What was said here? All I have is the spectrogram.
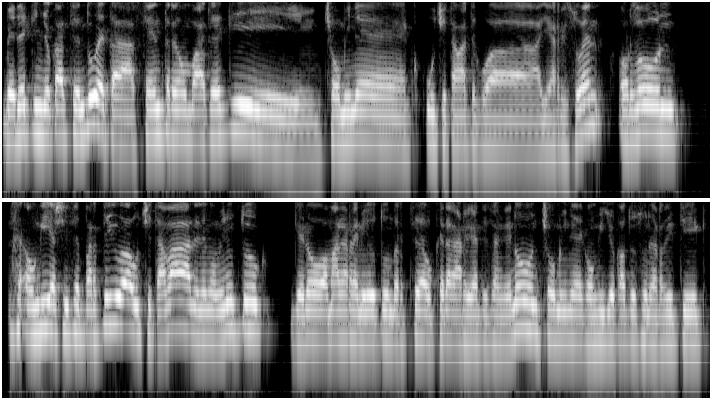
berekin jokatzen du eta zentre hon batekin txominek utxeta batekoa jarri zuen. Orduan, ongi hasi zen partidua, utxeta bat, denengo minutuk, gero amagarre minutun bertzea aukera garri bat izan genuen, txominek ongi jokatu zuen erditik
